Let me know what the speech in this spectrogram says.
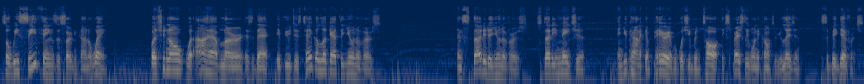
So we see things a certain kind of way. But you know what i have learned is that if you just take a look at the universe and study the universe, study nature, and you kind of compare it with what you've been taught, especially when it comes to religion, it's a big difference.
